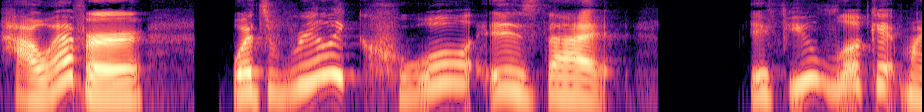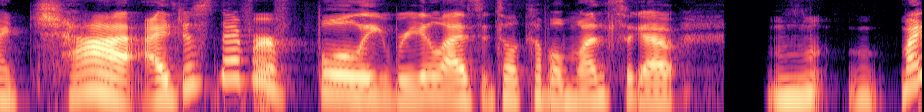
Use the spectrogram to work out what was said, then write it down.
however, what's really cool is that if you look at my chat, I just never fully realized until a couple months ago. M- my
